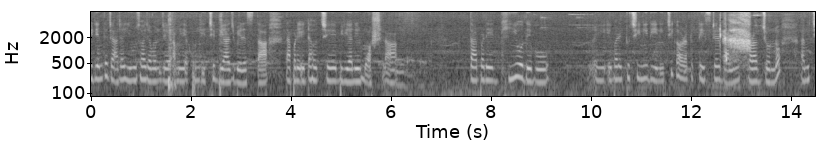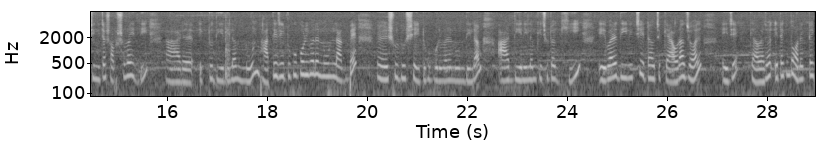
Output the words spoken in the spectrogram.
বিরিয়ানিতে যা যা ইউজ হয়, যেমন যে আমি এখন দিচ্ছি পেঁয়াজ, বেরেস্তা, তারপরে এটা হচ্ছে বিরিয়ানির মশলা, তারপরে ঘিও দেবো। এবার একটু চিনি দিয়ে নিচ্ছি, কারণ একটা টেস্টের ব্যালেন্স করার জন্য। আমি চিনিটা সবসময় দিই, আর একটু দিয়ে দিলাম নুন। ভাতে যেটুকু পরিমাণে নুন লাগবে শুধু সেইটুকু পরিমাণে নুন দিলাম। আর দিয়ে নিলাম কিছুটা ঘি। এবারে দিয়ে নিচ্ছি, এটা হচ্ছে কেওড়া জল। এই যে, কেওড়া জল, এটা কিন্তু অনেকটাই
